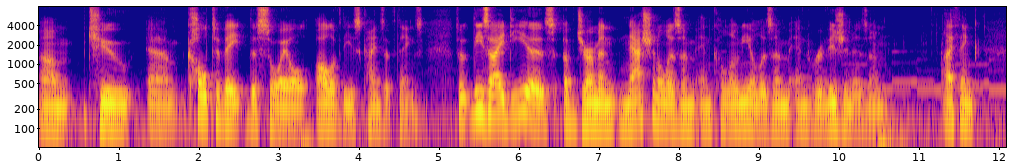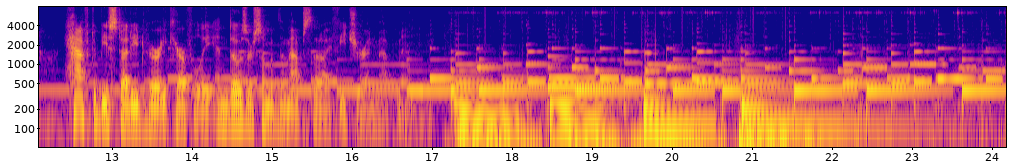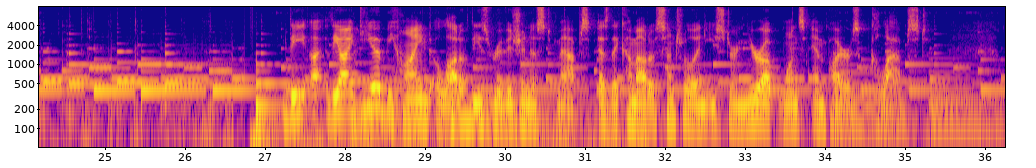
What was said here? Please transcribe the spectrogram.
um, to um, cultivate the soil, all of these kinds of things. So, these ideas of German nationalism and colonialism and revisionism, I think, have to be studied very carefully, and those are some of the maps that I feature in MapMen. The, uh, the idea behind a lot of these revisionist maps as they come out of Central and Eastern Europe once empires collapsed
